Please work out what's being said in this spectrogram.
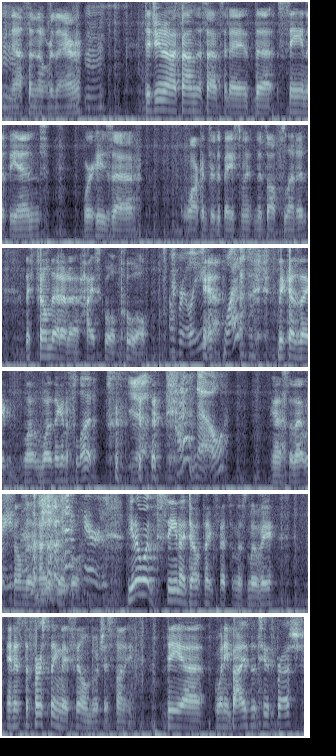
Nothing over there. Did you know I found this out today? The scene at the end where he's uh, walking through the basement and it's all flooded. They filmed that at a high school pool Oh, really? Yeah. What? because they. Well, what are they going to flood? Yeah. I don't know. yeah, so that was filmed at a high school Who pool. cares? You know what scene I don't think fits in this movie? And it's the first thing they filmed, which is funny. the uh, when he buys the toothbrush.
